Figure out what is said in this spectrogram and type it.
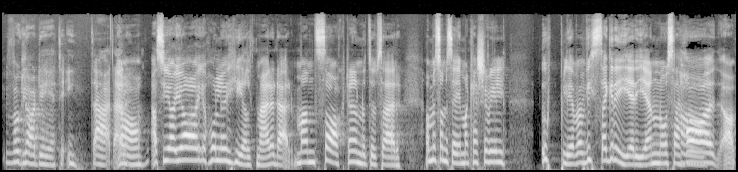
vad glad jag är att jag inte är där. Ja, alltså jag, jag, håller helt med dig där. Man saknar ändå typ så här, ja men som du säger, man kanske vill uppleva vissa grejer igen och så här, Ja. ha, ja,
